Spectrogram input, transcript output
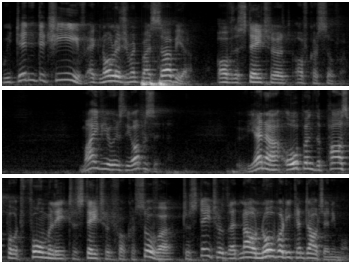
We didn't achieve acknowledgement by Serbia of the statehood of Kosovo. My view is the opposite. Vienna opened the passport formally to statehood for Kosovo, to statehood that now nobody can doubt anymore.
